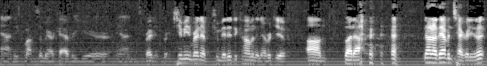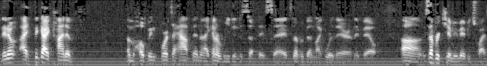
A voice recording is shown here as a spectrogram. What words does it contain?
and they come out to America every year, and Brendan, Kimmy and Brendan have committed to come, and they never do. Um, but, uh, no, no, they have integrity. They don't, they don't, I think I kind of, I'm hoping for it to happen, and I kind of read into stuff they say. It's never been like we're there and they bail. Um, except for Kimmy, maybe twice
